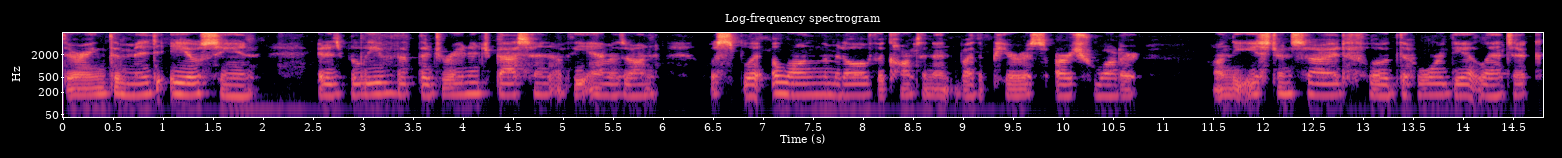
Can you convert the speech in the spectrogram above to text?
During the mid Eocene, it is believed that the drainage basin of the Amazon was split along the middle of the continent by the Purus Arch water. On the eastern side flowed toward the Atlantic,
